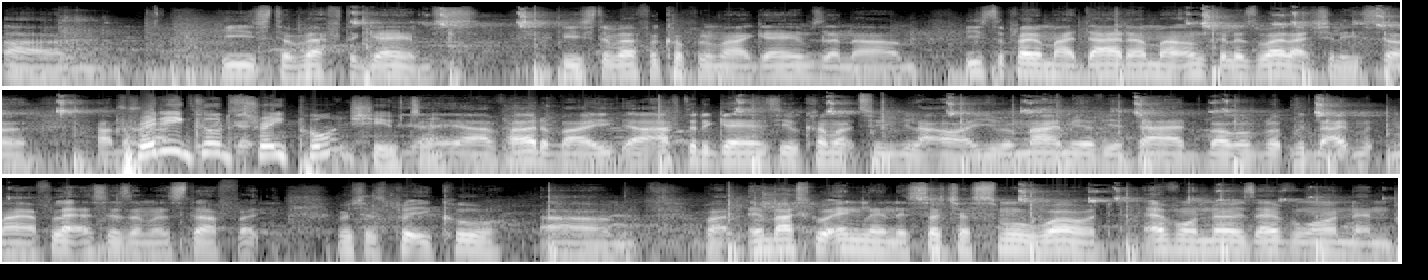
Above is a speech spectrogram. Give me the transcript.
um, he used to ref the games. He used to ref a couple of my games, and um, he used to play with my dad and my uncle as well. Actually, so I Pretty good three-point shooter. Yeah, yeah, I've heard about it. After the games, he'll come up to me and be like, "Oh, you remind me of your dad," blah blah blah, with like my athleticism and stuff, which is pretty cool. Um, but in basketball England, it's such a small world. Everyone knows everyone, and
